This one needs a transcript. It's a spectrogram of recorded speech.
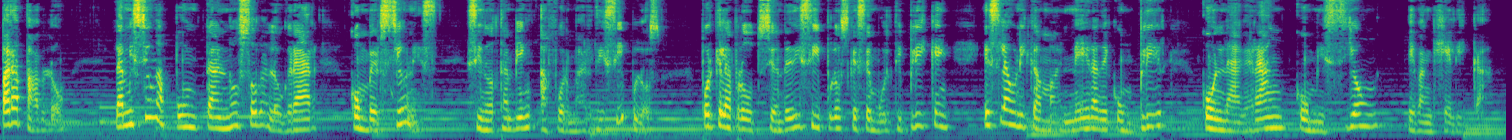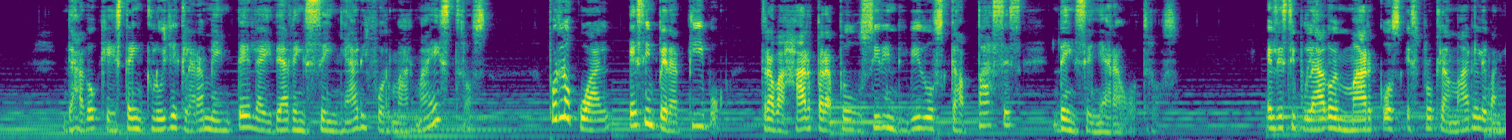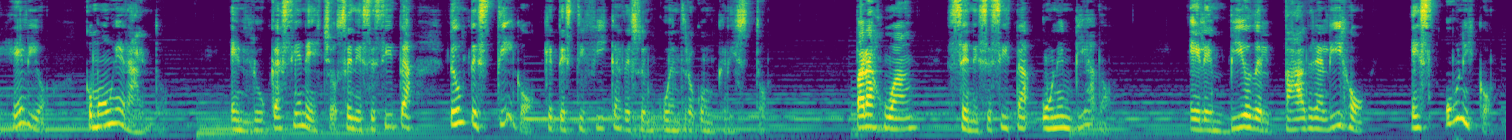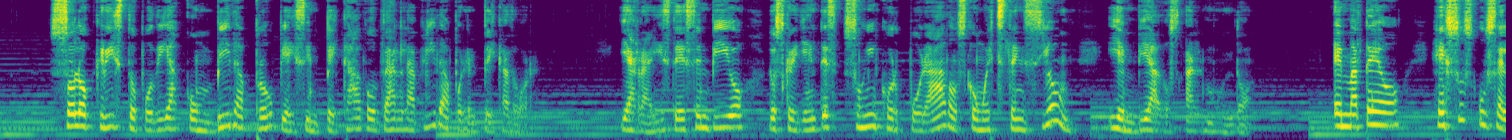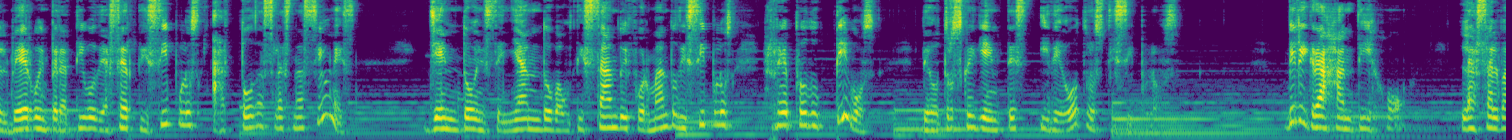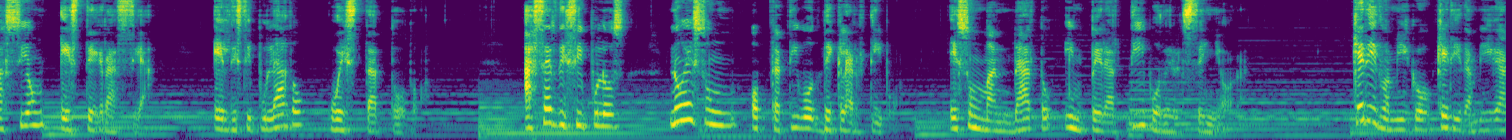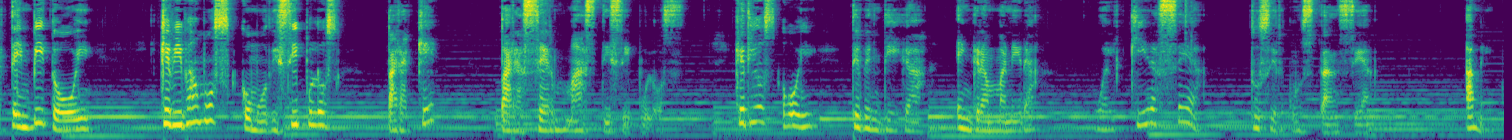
Para Pablo, la misión apunta no solo a lograr conversiones, sino también a formar discípulos, porque la producción de discípulos que se multipliquen es la única manera de cumplir con la gran comisión evangélica, dado que ésta incluye claramente la idea de enseñar y formar maestros, por lo cual es imperativo trabajar para producir individuos capaces de enseñar a otros. El discipulado en Marcos es proclamar el Evangelio como un heraldo. En Lucas y en Hechos se necesita de un testigo que testifica de su encuentro con Cristo. Para Juan se necesita un enviado. El envío del Padre al Hijo es único. Solo Cristo podía con vida propia y sin pecado dar la vida por el pecador. Y a raíz de ese envío, los creyentes son incorporados como extensión y enviados al mundo. En Mateo, Jesús usa el verbo imperativo de hacer discípulos a todas las naciones, yendo, enseñando, bautizando y formando discípulos reproductivos de otros creyentes y de otros discípulos. Billy Graham dijo, la salvación es de gracia, el discipulado cuesta todo. Hacer discípulos no es un optativo declarativo, es un mandato imperativo del Señor. Querido amigo, querida amiga, te invito hoy que vivamos como discípulos ¿Para qué? Para ser más discípulos. Que Dios hoy te bendiga en gran manera, cualquiera sea tu circunstancia. Amén.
